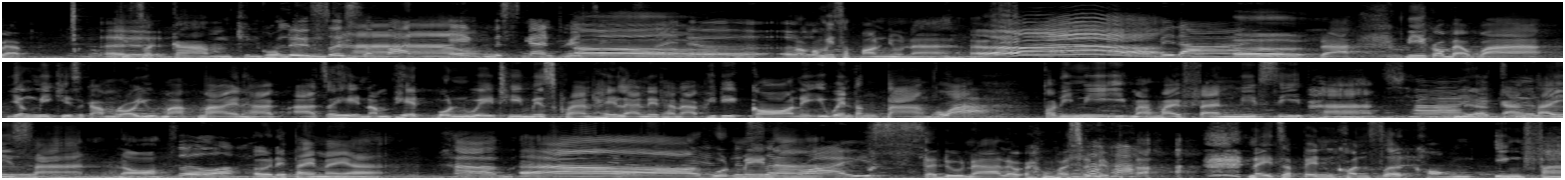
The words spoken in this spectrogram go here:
แบบเออกิจกรรมกินข้งหรือกินสวยสะบัดข้าว X Miss Grand เอ Pageant อ Insider เออเราก็มีสปอนอยู่นะเออ ไม่ได้ เออนะนี่ก็แบบว่ายังมีกิจกรรมรออยู่มากมายนะฮะ อาจจะเห็นน้ำเพชรบนเวที Miss Grand Thailand ในฐานะพิธีกรในอีเวนต์ต่างๆ เพราะว่าค่ะตอนนี้มีอีกมากมายแฟนมีสี่ภาค ใช่เหนือกลางใต้อีสานเนาะเจอละเออได้ไปไหมอะครับอ้าวพูดไม่น่า เป็นเซอร์ไพรส์แต่ดูหน้าแล้ว ว่าจะได้ปะไหนจะเป็นคอนเสิร์ตของอิงฟ้า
